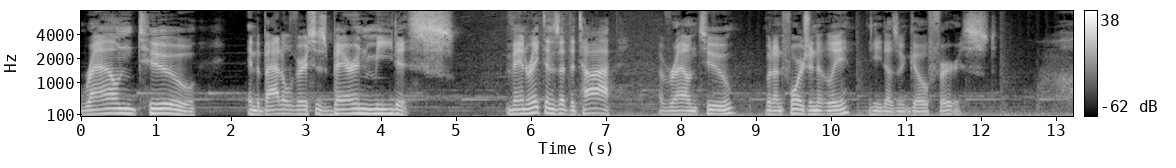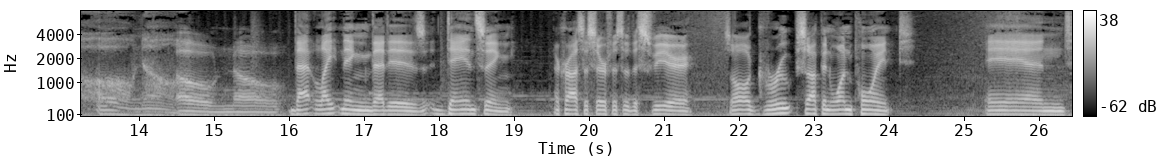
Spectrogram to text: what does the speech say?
Round two in the battle versus Baron Metus. Van Richten's at the top of round two, but unfortunately, he doesn't go first. Oh no. Oh no. that lightning that is dancing across the surface of the sphere is all groups up in one point and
